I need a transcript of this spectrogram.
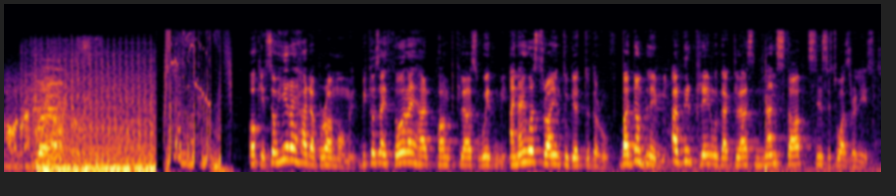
Holographic. Okay, so here I had a bra moment because I thought I had pumped class with me and I was trying to get to the roof. But don't blame me, I've been playing with that class non-stop since it was released.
